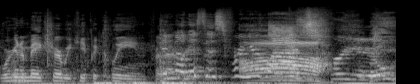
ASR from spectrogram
We're gonna make sure we keep it clean for that. And no, reason. this is for your Ah. lodge. For you.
